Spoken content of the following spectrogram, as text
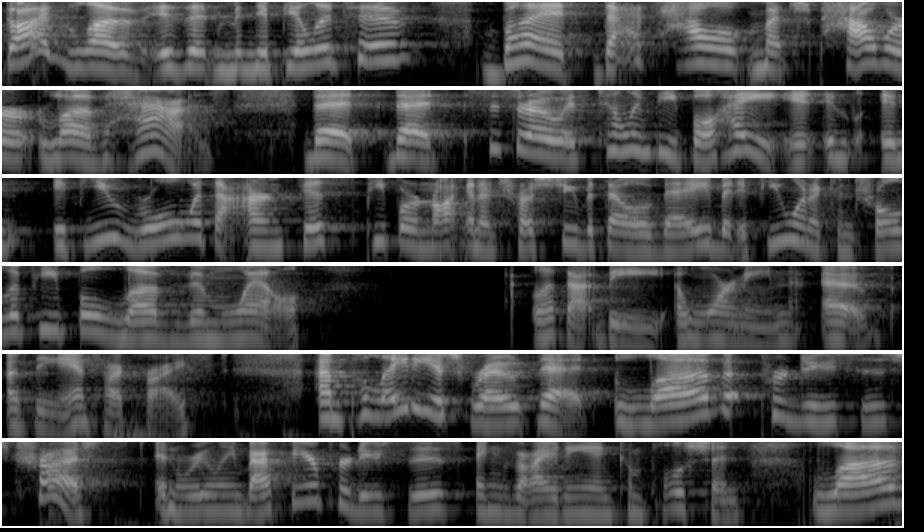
God's love isn't manipulative, but that's how much power love has. That that Cicero is telling people, hey, it, it, if you rule with the iron fist, people are not going to trust you, but they'll obey. But if you want to control the people, love them well let that be a warning of, of the Antichrist. Um, Palladius wrote that love produces trust, and ruling by fear produces anxiety and compulsion. Love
